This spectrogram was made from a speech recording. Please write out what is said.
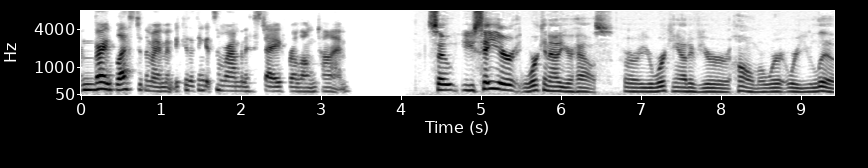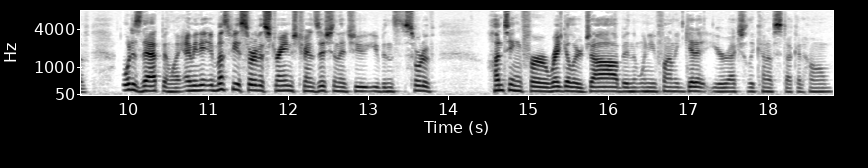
am very blessed at the moment because I think it's somewhere I'm going to stay for a long time. So you say you're working out of your house or you're working out of your home or where, where you live. What has that been like? I mean, it must be a sort of a strange transition that you, you've been sort of hunting for a regular job and when you finally get it, you're actually kind of stuck at home.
